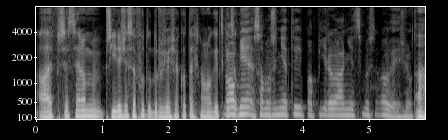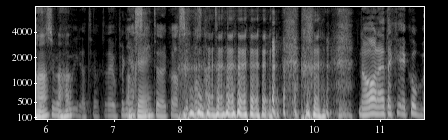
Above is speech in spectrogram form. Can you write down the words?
ale přesně jenom přijde, že se furt udržuješ jako technologicky. No co... mě samozřejmě ty papírování něco bys nebaví, že jo, to aha, musím aha. Povídat, jo. to je úplně okay. jasný, to je jako asi poznat. no ne, tak jako uh,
